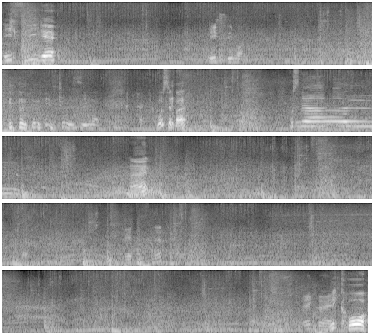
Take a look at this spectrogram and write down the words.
Ich fliege. Wie Simon. du, Simon. Wo ist der Ball? Nein. Nein. Geht es nicht. Nico.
